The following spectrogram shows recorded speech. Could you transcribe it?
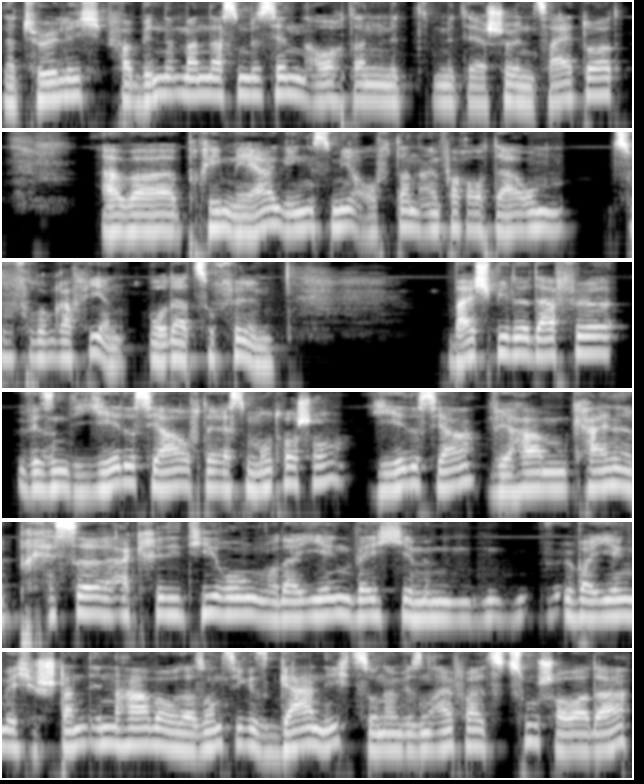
Natürlich verbindet man das ein bisschen, auch dann mit, mit der schönen Zeit dort. Aber primär ging es mir oft dann einfach auch darum, zu fotografieren oder zu filmen. Beispiele dafür, wir sind jedes Jahr auf der Essen Motorshow, jedes Jahr. Wir haben keine Presseakkreditierung oder irgendwelche über irgendwelche Standinhaber oder sonstiges, gar nichts, sondern wir sind einfach als Zuschauer da.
